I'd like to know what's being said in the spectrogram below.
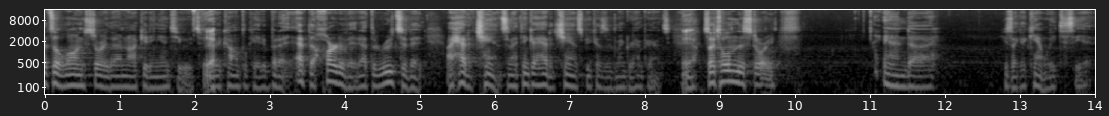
that's a long story that I'm not getting into. It's Yeah. very complicated, but I, at the heart of it, at the roots of it, I had a chance, and I think I had a chance because of my grandparents. Yeah. So I told him this story, and uh, he's like, "I can't wait to see it."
